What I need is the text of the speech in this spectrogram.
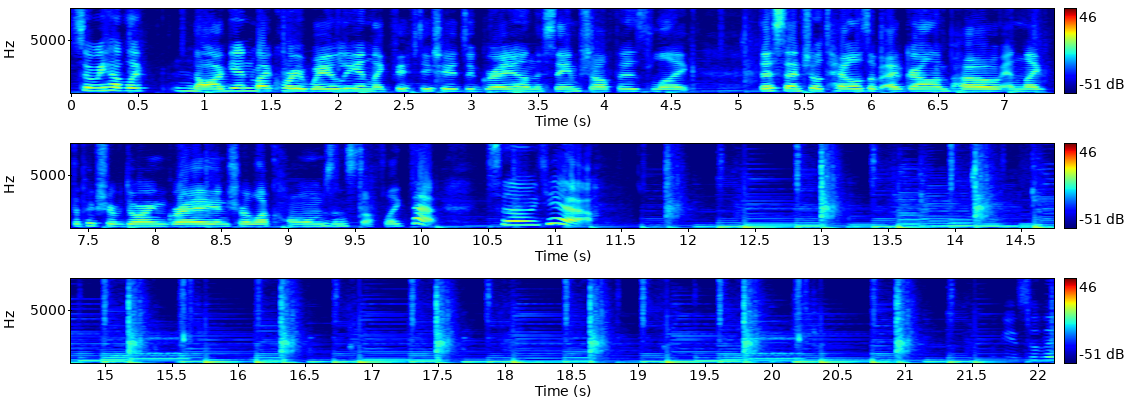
so we have like Noggin by Corey Whaley and like Fifty Shades of Grey on the same shelf as like the essential tales of Edgar Allan Poe and like the picture of Dorian Gray and Sherlock Holmes and stuff like that. So yeah. Okay, so the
